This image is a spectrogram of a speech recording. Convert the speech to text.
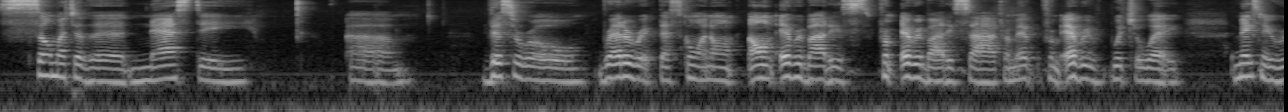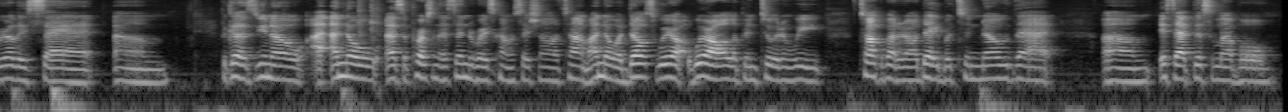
so much of the nasty, um, visceral rhetoric that's going on on everybody's from everybody's side, from every, from every which way. It makes me really sad. Um, because you know I, I, know as a person that's in the race conversation all the time i know adults we're we're all up into it and we talk about it all day but to know that um, it's at this level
